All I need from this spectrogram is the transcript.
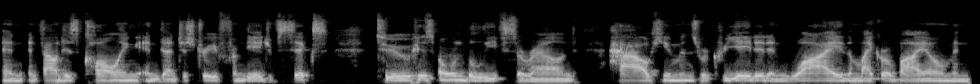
and, and found his calling in dentistry from the age of six to his own beliefs around how humans were created and why the microbiome and,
